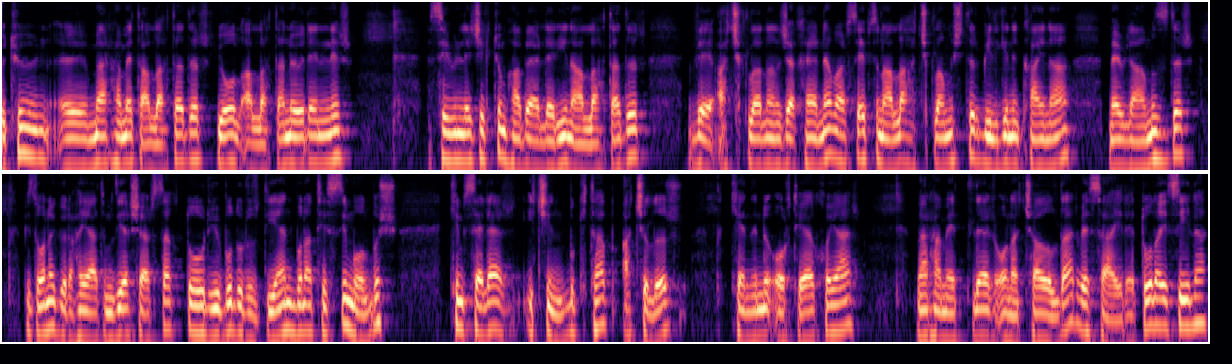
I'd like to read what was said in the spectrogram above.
Bütün e, merhamet Allah'tadır. Yol Allah'tan öğrenilir. Sevinilecek tüm haberler yine Allah'tadır ve açıklanacak her ne varsa hepsini Allah açıklamıştır. Bilginin kaynağı Mevlamızdır. Biz ona göre hayatımızı yaşarsak doğruyu buluruz diyen buna teslim olmuş kimseler için bu kitap açılır, kendini ortaya koyar, merhametler ona çağıldar vesaire. Dolayısıyla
